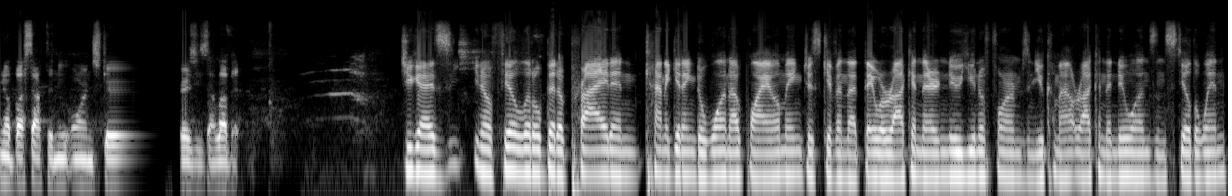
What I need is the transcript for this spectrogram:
know, bust out the new orange jerseys. I love it do you guys, you know, feel a little bit of pride in kind of getting to one up Wyoming, just given that they were rocking their new uniforms and you come out rocking the new ones and steal the win?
